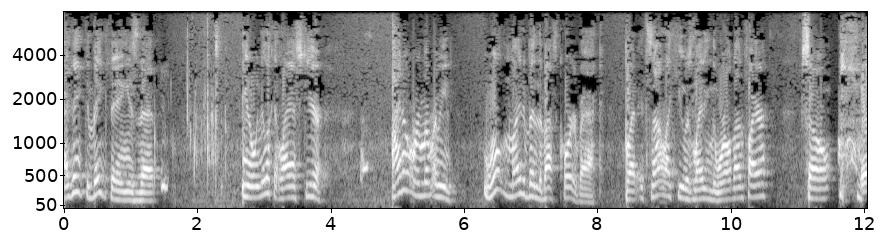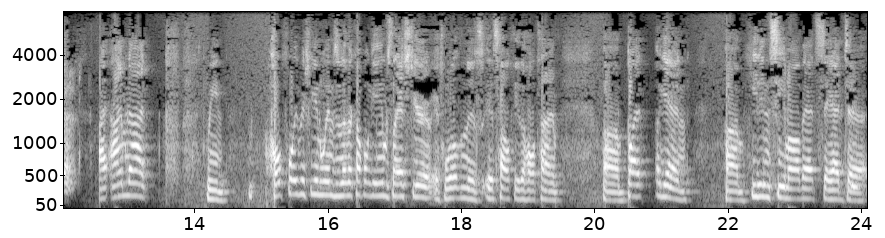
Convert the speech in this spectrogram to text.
I think the big thing is that, you know, when you look at last year, I don't remember. I mean, Wilton might have been the best quarterback, but it's not like he was lighting the world on fire. So Yeah. I, I'm not. I mean, hopefully Michigan wins another couple games last year if Wilton is, is healthy the whole time. Um, but again, um, he didn't seem all that sad to.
